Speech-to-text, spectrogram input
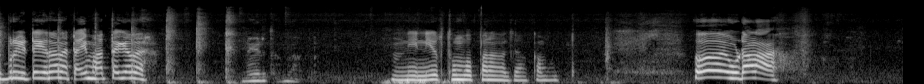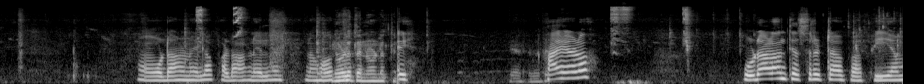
ಇಬ್ರು ಇಟ್ಟೆ ಇರೋದ ಟೈಮ್ ಹತ್ತಾಗ್ಯದ. ನೀ ನೀರು ತುಂಬಪ್ಪ ನಾನು ಜಳಕ ಮತ್ತೆ ಓಯ್ ಉಡಾಳ. ಉಡಾಣ ಇಲ್ಲ ಪಡಾಣ ಇಲ್ಲ. ನಾವು ಹೋಗ್ತೀವಿ ಹೇಳು. ಉಡಾಳ ಅಂತ ಹೆಸರಿಟ್ಟಪ್ಪ ಪಿ ಎಂ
